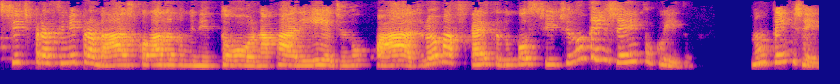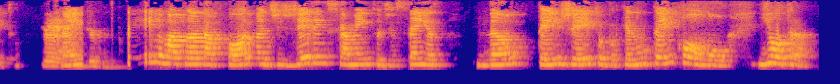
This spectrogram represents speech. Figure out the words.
post-it para cima e para baixo, colada no monitor, na parede, no quadro, é uma festa do post-it. Não tem jeito, Guido. Não tem jeito. É, né? Tem uma plataforma de gerenciamento de senhas? Não tem jeito, porque não tem como. E outra,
